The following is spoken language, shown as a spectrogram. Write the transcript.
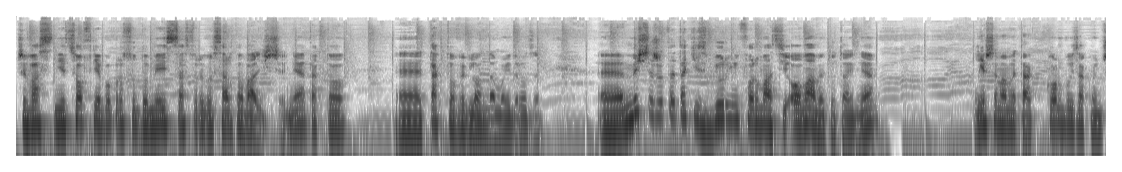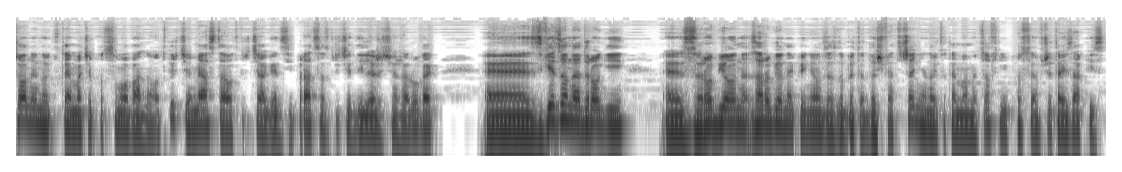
czy was nie cofnie po prostu do miejsca, z którego startowaliście, nie? Tak to, e, tak to wygląda, moi drodzy. E, myślę, że to taki zbiór informacji, o mamy tutaj, nie? Jeszcze mamy tak, konwój zakończony, no i tutaj macie podsumowane odkrycie miasta, odkrycie agencji pracy, odkrycie dealerzy ciężarówek, e, zwiedzone drogi, e, zrobione, zarobione pieniądze, zdobyte doświadczenie, no i tutaj mamy cofnij postęp, czytaj zapis,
